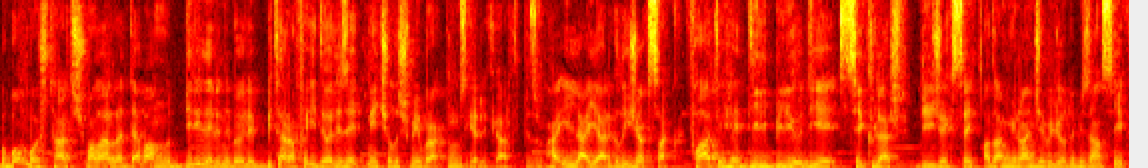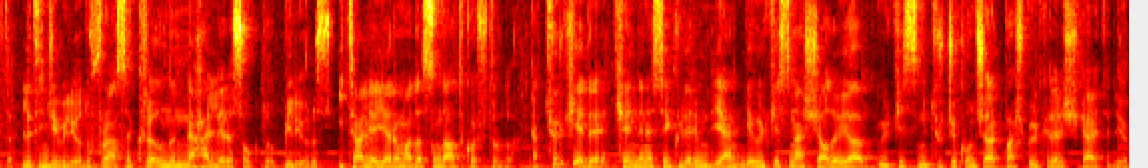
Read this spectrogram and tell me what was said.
Bu bomboş tartışmalarla devamlı birilerini böyle bir tarafa idealize etmeye çalışmayı bırakmamız gerekiyor artık bizim. Ha illa yargılayacaksak Fatih'e dil biliyor diye seküler diyeceksek adam Yunanca biliyordu Bizans'ı yıktı. Latince biliyordu Fransa kralını ne hallere soktu biliyoruz. İtalya yarımadasında at koşturdu. Ya Türkiye'de kendine sekülerim diyen ya ülkesini aşağılıyor ya ülkesini Türkçe konuşarak başka ülkelere şikayet ediyor.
